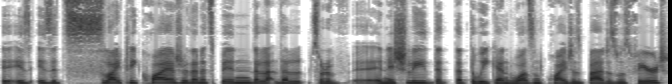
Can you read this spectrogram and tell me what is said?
Is, is it slightly quieter than it's been the, the sort of initially that, that the weekend wasn't quite as bad as was feared?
